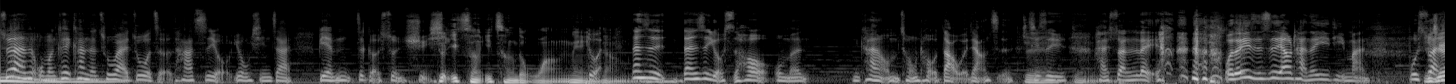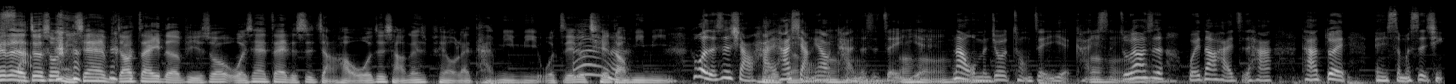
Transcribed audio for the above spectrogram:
虽然我们可以看得出来，作者他是有用心在编这个顺序，就一层一层的往内。对，但是但是有时候我们，你看我们从头到尾这样子，其实还算累。我的意思是要谈的议题蛮。你觉得就是说你现在比较 在意的，比如说我现在在意的是讲好，我就想要跟朋友来谈秘密，我直接就切到秘密，或者是小孩他想要谈的是这一页，那我们就从这一页开始，主要是回到孩子他他对诶什么事情，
